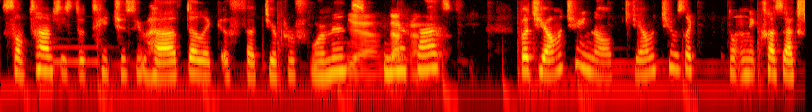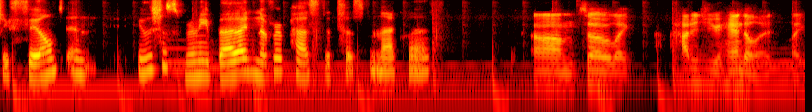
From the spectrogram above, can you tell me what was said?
sometimes it's the teachers you have that like affect your performance Yeah, in your class. But geometry, no, geometry was like the only class I actually failed, and it was just really bad. I never passed the test in that class. Um, so like, how did you handle it? Like,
